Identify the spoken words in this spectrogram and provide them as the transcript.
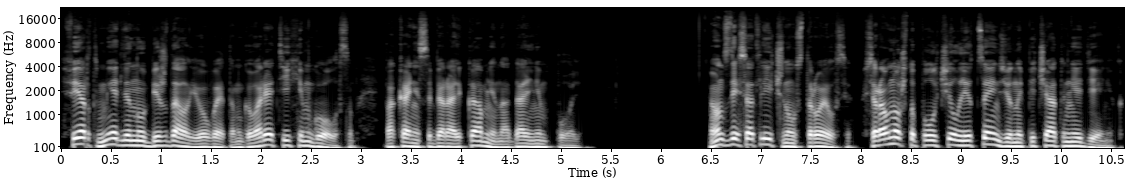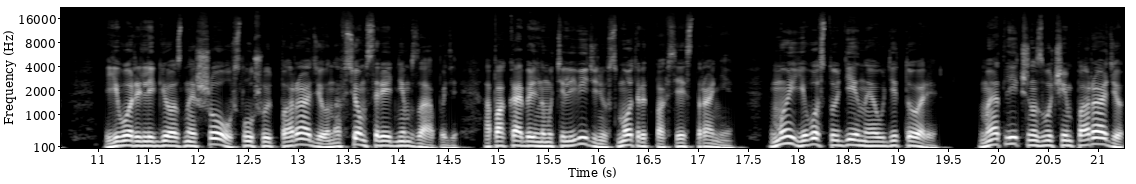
Ферд медленно убеждал его в этом, говоря тихим голосом, пока не собирали камни на дальнем поле. Он здесь отлично устроился, все равно что получил лицензию на печатание денег. Его религиозное шоу слушают по радио на всем Среднем Западе, а по кабельному телевидению смотрят по всей стране. Мы его студийная аудитория. Мы отлично звучим по радио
